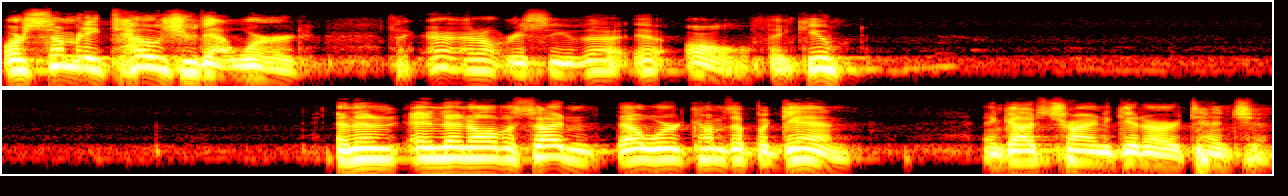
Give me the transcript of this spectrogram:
Or somebody tells you that word. Like, eh, I don't receive that at all. Thank you. And then, and then all of a sudden, that word comes up again, and God's trying to get our attention.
